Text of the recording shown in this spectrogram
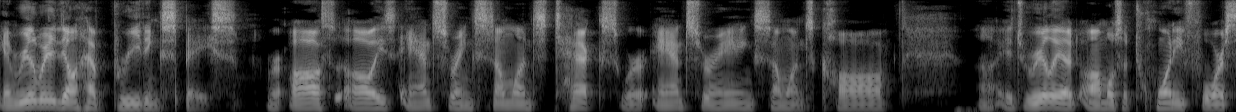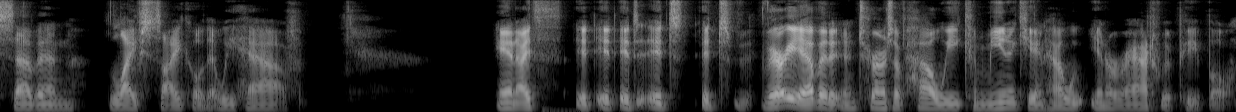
and really, really don't have breathing space. We're always answering someone's text, we're answering someone's call. Uh, it's really a, almost a 24 7 life cycle that we have. And I, th- it, it, it, it's, it's very evident in terms of how we communicate and how we interact with people.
